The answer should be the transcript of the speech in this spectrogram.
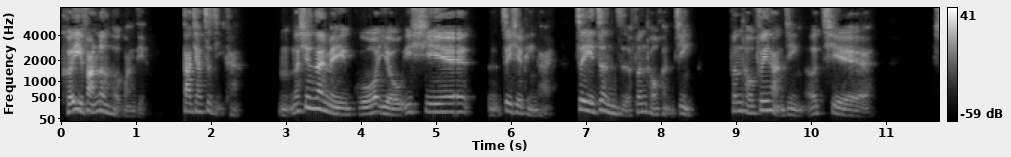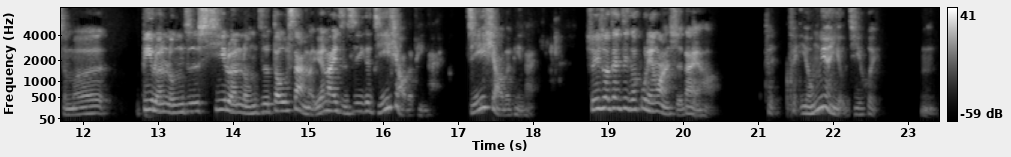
可以放任何观点，大家自己看。嗯，那现在美国有一些嗯这些平台，这一阵子风头很劲，风头非常劲，而且什么 B 轮融资、C 轮融资都上了，原来只是一个极小的平台，极小的平台。所以说，在这个互联网时代哈，它它永远有机会，嗯。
